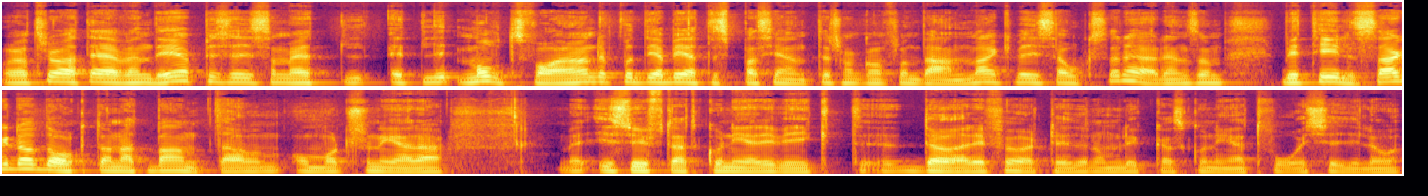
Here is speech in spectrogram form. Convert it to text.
Och jag tror att även det, precis som ett, ett motsvarande på diabetespatienter som kom från Danmark, visar också det här. Den som blir tillsagd av doktorn att banta och, motionera i syfte att gå ner i vikt dör i förtid och de lyckas gå ner två kilo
